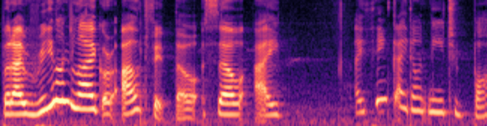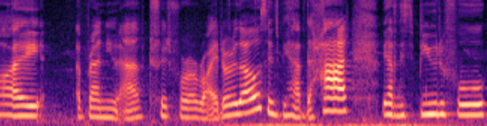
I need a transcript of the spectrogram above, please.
But I really like her outfit though, so I I think I don't need to buy a brand new outfit for a rider though, since we have the hat, we have this beautiful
